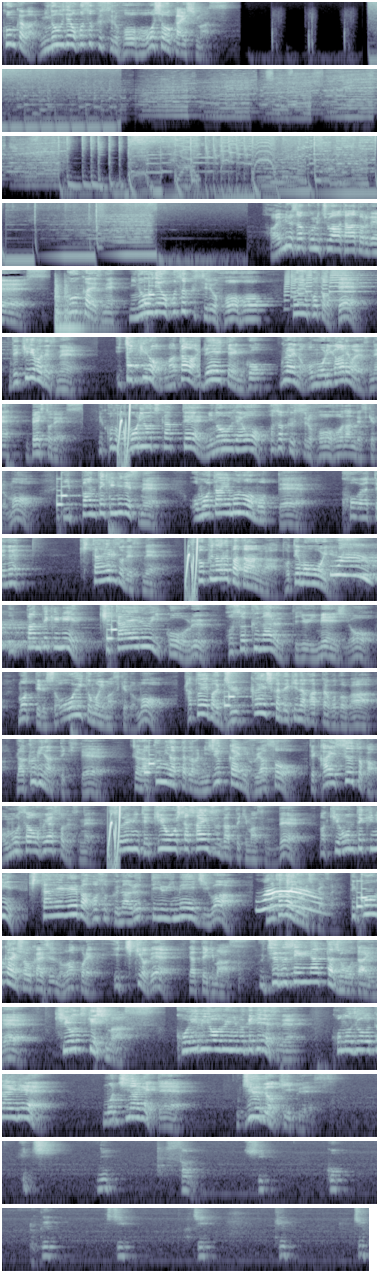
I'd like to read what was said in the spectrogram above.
今回は二の腕を細くする方法を紹介します。はい、皆さんこんにちは、タートルです。今回ですね、二の腕を細くする方法ということで、できればですね、1キロまたは0.5ぐらいの重りがあればですね、ベストです。でこの重りを使って二の腕を細くする方法なんですけども、一般的にですね、重たいものを持って、こうやってね、鍛えるとですね、太くなるパターンがとても多いです。一般的に鍛えるイコール細くなるっていうイメージを持ってる人多いと思いますけども、例えば10回しかできなかったことが楽になってきて、じゃあ楽になったから20回に増やそうって回数とか重さを増やすとですね、それに適応したサイズになってきますんで、まあ、基本的に鍛えれば細くなるっていうイメージは持たないようにしてください。で、今回紹介するのはこれ1キロでやっていきます。うつ伏せになった状態で気をつけします。小指を上に向けてですね、この状態で持ち上げて10秒キープです1 2 3 4 5 6 7 8 9 10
